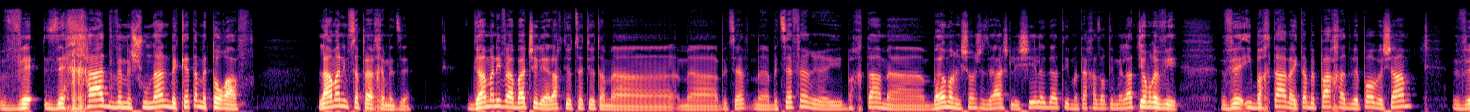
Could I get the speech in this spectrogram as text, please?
וזה חד ומשונן בקטע מטורף. למה אני מספר לכם את זה? גם אני והבת שלי, הלכתי, הוצאתי אותה מה, מהבית, ספר, מהבית ספר, היא בכתה מה, ביום הראשון, שזה היה השלישי לדעתי, מתי חזרתי מאילת? יום רביעי. והיא בכתה והייתה בפחד ופה ושם, ו...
